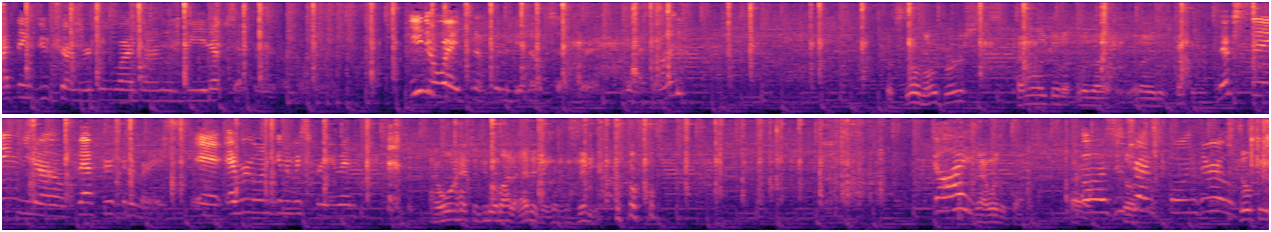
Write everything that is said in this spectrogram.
I think Zutron versus Wyvern would be an upset for Wyvern. Either way, it's not going to be an upset for Wyvern. But still, no burst. Kind of like what I, what, I, what I was expecting. Next thing, you know, Fafnir's going to burst, and everyone's going to be screaming. I won't have to do a lot of editing in this video. Die! that was a tie. Oh, Alright, so Zutron's pulling through. still 2 2.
